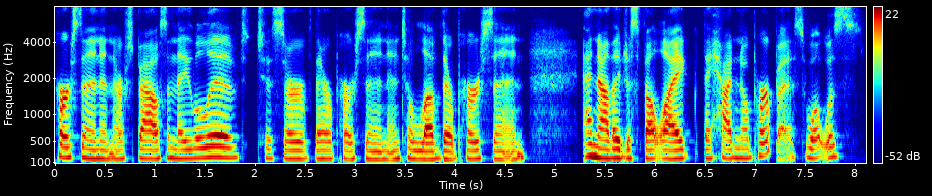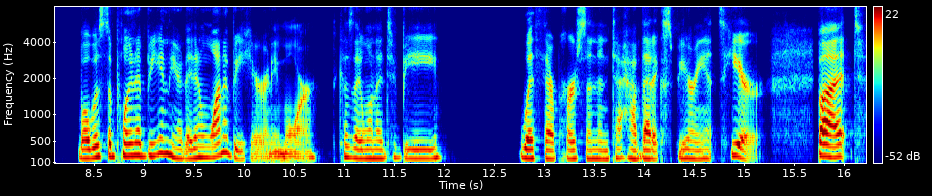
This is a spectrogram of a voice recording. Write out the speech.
person and their spouse and they lived to serve their person and to love their person. And now they just felt like they had no purpose. What was what was the point of being here? They didn't want to be here anymore because they wanted to be with their person and to have that experience here. But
